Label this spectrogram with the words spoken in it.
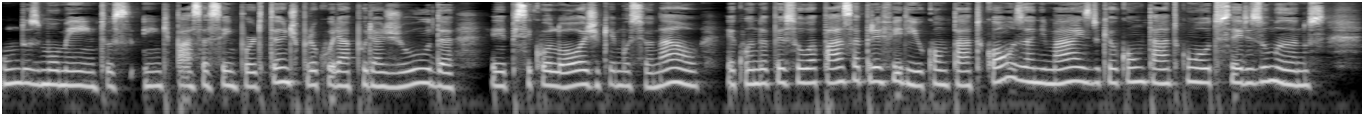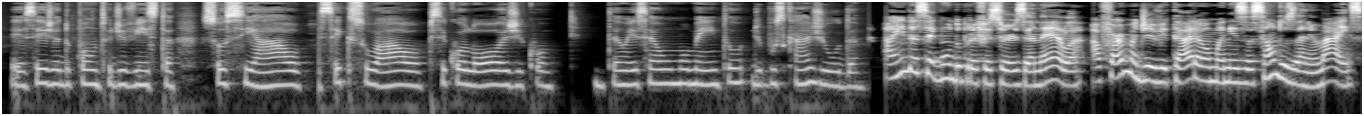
um dos momentos em que passa a ser importante procurar por ajuda eh, psicológica, emocional, é quando a pessoa passa a preferir o contato com os animais do que o contato com outros seres humanos, eh, seja do ponto de vista social, sexual, psicológico. Então, esse é um momento de buscar ajuda. Ainda segundo o professor Zanella, a forma de evitar a humanização dos animais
